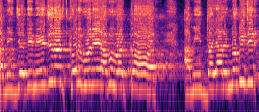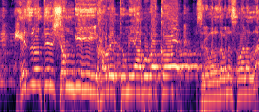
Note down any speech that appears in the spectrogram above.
আমি যেদিন হিজরত করব রে আবু বকর, আমি দয়ার নবীজির হিজরতের সঙ্গী হবে তুমি আবু বকর। জোরে বলা যাবে না সোমান আল্লাহ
